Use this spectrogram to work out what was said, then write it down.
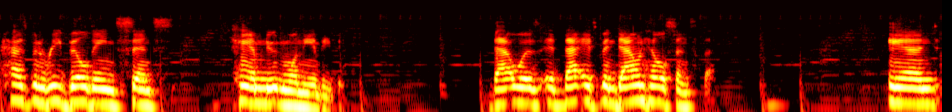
has been rebuilding since Cam Newton won the MVP. That was it, that it's been downhill since then. And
